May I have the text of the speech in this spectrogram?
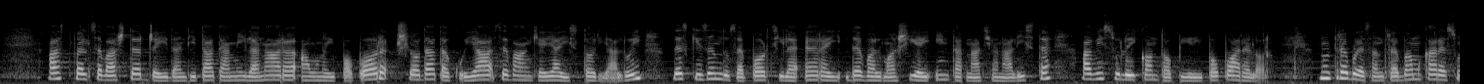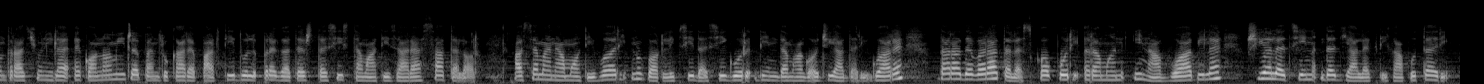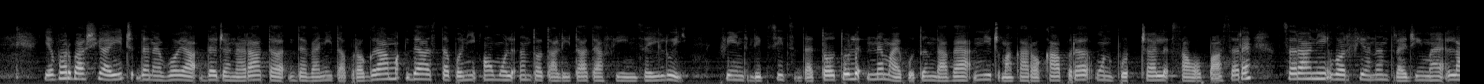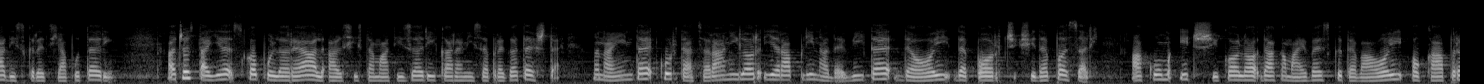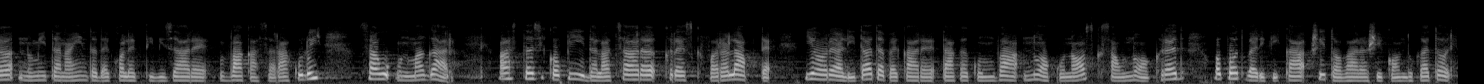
Astfel se va șterge identitatea milenară a unui popor și odată cu ea se va încheia istoria lui, deschizându-se porțile erei de vălmășiei internaționaliste a visului contopirii popoarelor. Nu trebuie să întrebăm care sunt rațiunile economice pentru care partidul pregătește sistematizarea satelor. Asemenea motivări nu vor lipsi de sigur din demagogia de rigoare, dar adevăratele scopuri rămân inavoabile și ele țin de dialectica puterii. E vorba și aici de nevoia degenerată devenită program de a stăpâni omul în totalitatea ființei lui fiind lipsiți de totul, nemai putând avea nici măcar o capră, un purcel sau o pasăre, țăranii vor fi în întregime la discreția puterii. Acesta e scopul real al sistematizării care ni se pregătește. Înainte, curtea țăranilor era plină de vite, de oi, de porci și de păsări. Acum, aici și colo, dacă mai vezi câteva oi, o capră, numită înainte de colectivizare vaca săracului, sau un măgar. Astăzi, copiii de la țară cresc fără lapte. E o realitate pe care, dacă cumva nu o cunosc sau nu o cred, o pot verifica și tovarășii conducători.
